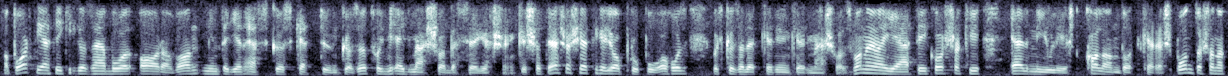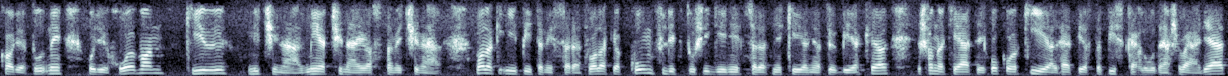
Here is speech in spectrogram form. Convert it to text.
a parti játék igazából arra van, mint egy ilyen eszköz kettőnk között, hogy mi egymással beszélgessünk. És a társasjáték egy apropó ahhoz, hogy közelebb kerüljünk egymáshoz. Van olyan játékos, aki elmélyülést, kalandot keres. Pontosan akarja tudni, hogy ő hol van, ki ő, mit csinál. miért csinálja azt, amit csinál. Valaki építeni szeret, valaki a konfliktus igényét szeretné kiélni a többiekkel, és vannak játékok, ahol kiélheti azt a piszkálódás vágyát,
